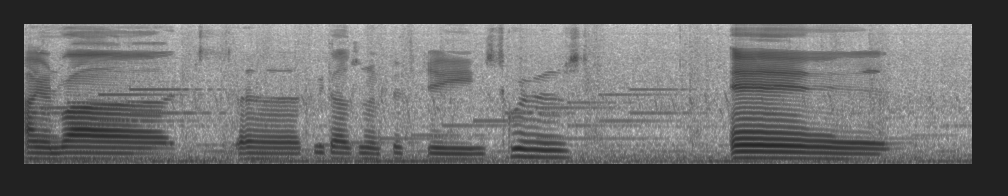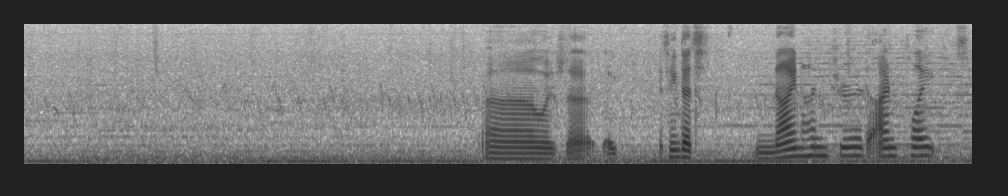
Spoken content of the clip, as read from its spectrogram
iron rods, uh, 3050 screws, and uh, what's that, like, I think that's 900 iron plates?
